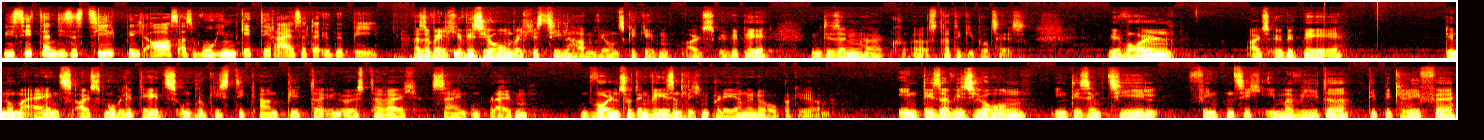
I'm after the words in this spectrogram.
Wie sieht denn dieses Zielbild aus? Also wohin geht die Reise der ÖBB? Also welche Vision, welches Ziel haben wir uns gegeben als ÖBB in diesem äh, äh, Strategieprozess? Wir wollen als ÖBB die Nummer eins als Mobilitäts- und Logistikanbieter in Österreich sein und bleiben und wollen zu den wesentlichen Playern in Europa gehören. In dieser Vision in diesem Ziel finden sich immer wieder die Begriffe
